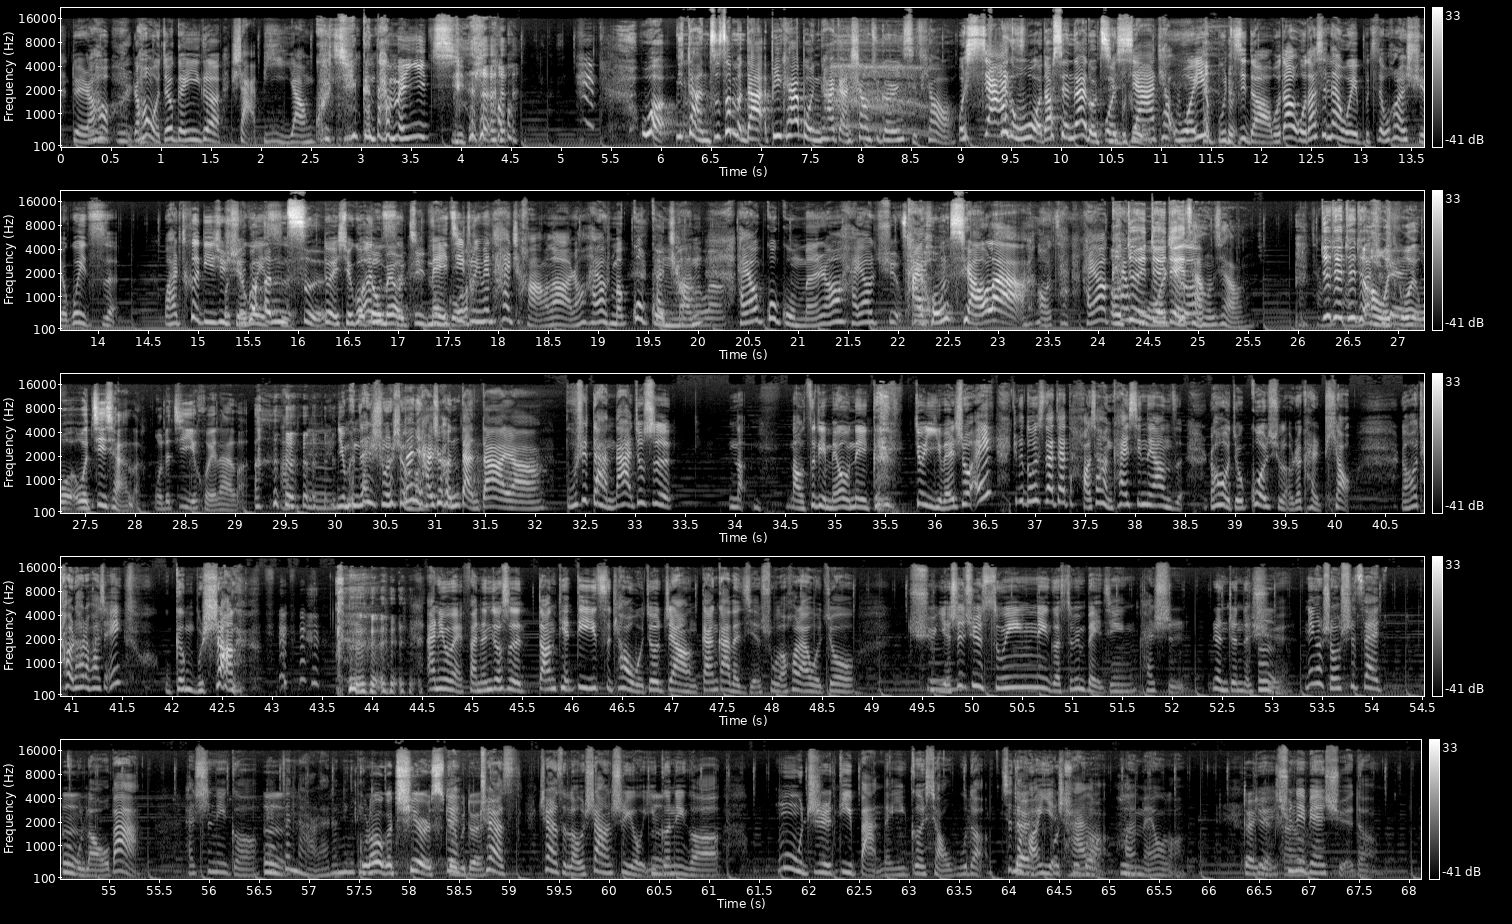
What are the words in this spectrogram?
对，然后、然后我就跟一个傻逼一样过去跟他们一起跳，哇，你胆子这么大，Big Apple 你还敢上去跟人一起跳？我瞎那个舞我到现在都记我不住。瞎跳，我也不记得，我到我到现在我也不记得，我后来学过一次，我还特地去学过过一 N 次对，学过我 N 都次没有记住没记住，因为太长了，然后还有什么过拱门，还要过拱门，然后还要去彩虹桥啦。哦彩还要开哦，火对对对，车彩虹桥。对对对对，哦，我我我我记起来了，我的记忆回来了。你们在说什 么？那你还是很胆大呀。不是胆大，就是脑脑子里没有那根，就以为说，哎，这个东西大家好像很开心的样子，然后我就过去了，我就开始跳，然后跳着跳着发现，哎，我跟不上。anyway，反正就是当天第一次跳舞就这样尴尬的结束了。后来我就去，也是去 swing 那个 swing 北京开始认真的学，嗯那个时候是在鼓嗯，楼吧，还是那个、在哪儿来的那个地方？鼓楼有个 Cheers，对不对？？Cheers Cheers 楼上是有一个嗯那个木质地板的一个小屋的，现在好像也拆了，好像嗯没有了。对，对，去那边学的，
